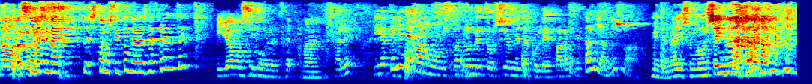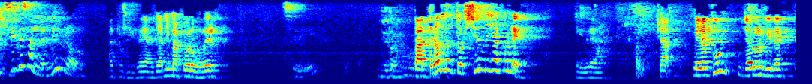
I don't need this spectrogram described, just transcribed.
No es como, si me, es como si tú me ves de frente y yo hago así con el encéfalo. Vale. ¿Y a qué le llamamos patrón de torsión de Yacolev? ¿A la fetalia misma? Mira, no, eso no nada. Sí que sale en el libro. Ay, pues ni idea, ya ni me acuerdo de él. Sí. Yo. Patrón de torsión de Jacolet. Ni idea. Ya, mira tú, ya lo olvidé.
